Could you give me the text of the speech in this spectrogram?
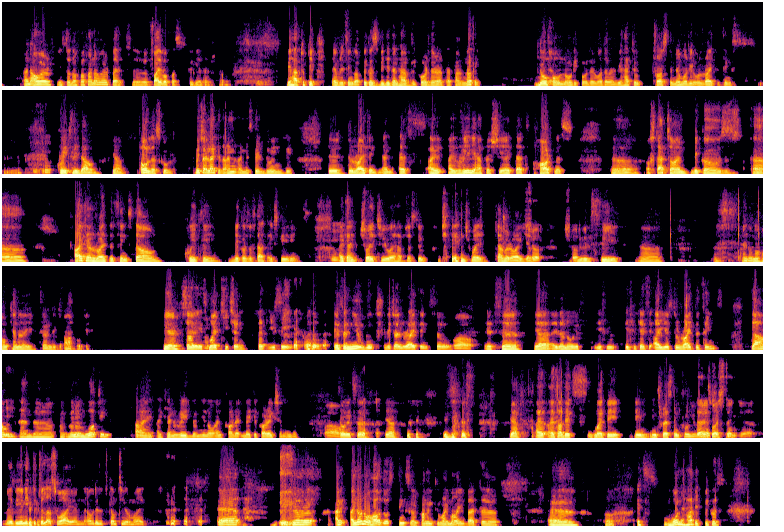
an hour instead of half an hour but uh, five of us together so. Mhm. we had to pick everything up because we didn't have recorder at that time nothing. No Yeah. phone no recorder whatever. We had to trust the memory or write the things Mhm. quickly down. Yeah. Older school which i like it. I'm i'm still doing the the, the writing. And as i i really appreciate that hardness of that time because uh, i can write the things down quickly because of that experience Mm. i can show it to you i have just to change my camera angle Sure, sure. you will see uh, i don't know how can i turn the ah okay here sorry it's my kitchen but you see it's a new book which i'm writing so Wow. it's uh yeah i don't know if if you if you can see i used to write the things down Mm. and uh, when i'm walking i i can read them you know and correct make a correction on them Wow. so it's uh, yeah it's just yeah. I, I thought it's it might be in, interesting for you. Very That's interesting. Yeah. Maybe you need to tell us why and how did it come to your mind? uh, it, uh, I, I don't know how those things are coming to my mind, but uh, uh, uh it's one habit because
